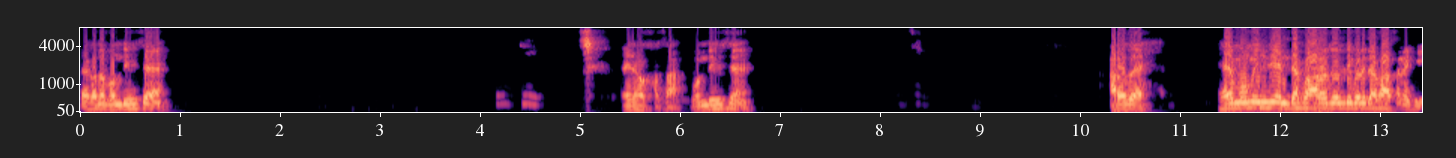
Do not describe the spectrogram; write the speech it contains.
দেখো তো, বন্দি হয়েছে? এই দেখো, খাঁচা। বন্দি হয়েছে? আরও দে। হে, মোমিন দেখো, আরও জলদি করে দেখো, আছে নাকি?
